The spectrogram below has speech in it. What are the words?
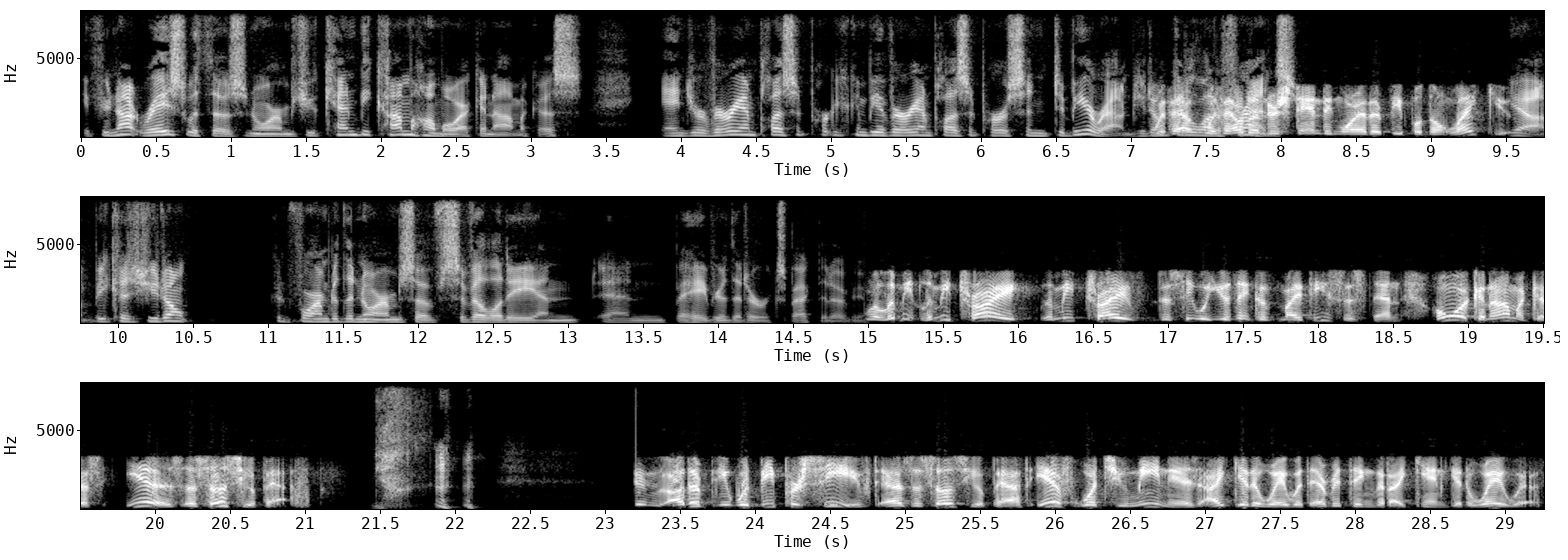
If you're not raised with those norms, you can become Homo economicus, and you're a very unpleasant. Per- you can be a very unpleasant person to be around. You don't Without, lot without understanding why other people don't like you. Yeah, because you don't conform to the norms of civility and and behavior that are expected of you. Well, let me let me try let me try to see what you think of my thesis. Then, Homo economicus is a sociopath. Other it would be perceived as a sociopath if what you mean is I get away with everything that I can get away with.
